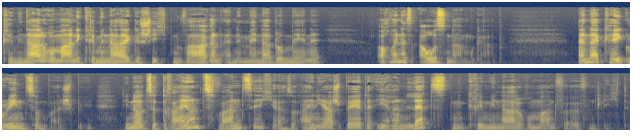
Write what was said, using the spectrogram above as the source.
Kriminalromane, Kriminalgeschichten waren eine Männerdomäne, auch wenn es Ausnahmen gab. Anna K. Green zum Beispiel, die 1923, also ein Jahr später, ihren letzten Kriminalroman veröffentlichte.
